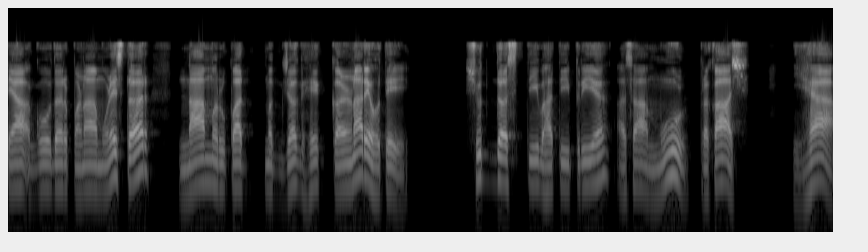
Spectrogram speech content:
त्या अगोदरपणामुळेच तर नामरूपात्मक जग हे कळणारे होते. शुद्ध अस्ति भाती प्रिय असा मूळ प्रकाश ह्या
